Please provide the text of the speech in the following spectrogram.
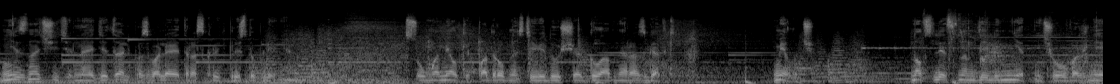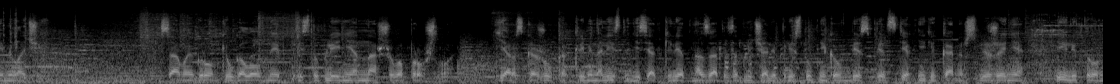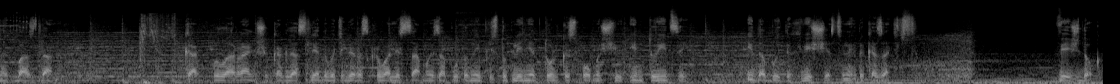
Незначительная деталь позволяет раскрыть преступление. Сумма мелких подробностей, ведущая к главной разгадке. Мелочи. Но в следственном деле нет ничего важнее мелочей. Самые громкие уголовные преступления нашего прошлого. Я расскажу, как криминалисты десятки лет назад изобличали преступников без спецтехники, камер слежения и электронных баз данных. Как было раньше, когда следователи раскрывали самые запутанные преступления только с помощью интуиции и добытых вещественных доказательств. Вещдок.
